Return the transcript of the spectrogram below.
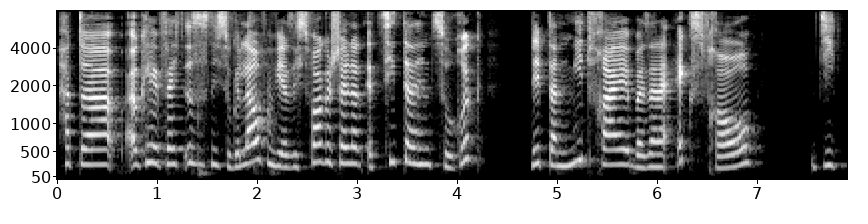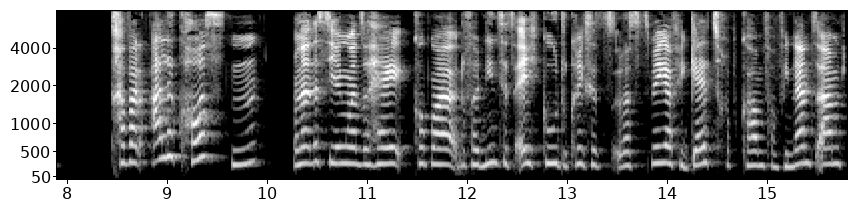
hat da, okay, vielleicht ist es nicht so gelaufen, wie er sich vorgestellt hat. Er zieht dahin zurück, lebt dann mietfrei bei seiner Ex-Frau, die covert alle Kosten. Und dann ist sie irgendwann so, hey, guck mal, du verdienst jetzt echt gut, du kriegst jetzt, du hast jetzt mega viel Geld zurückbekommen vom Finanzamt.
